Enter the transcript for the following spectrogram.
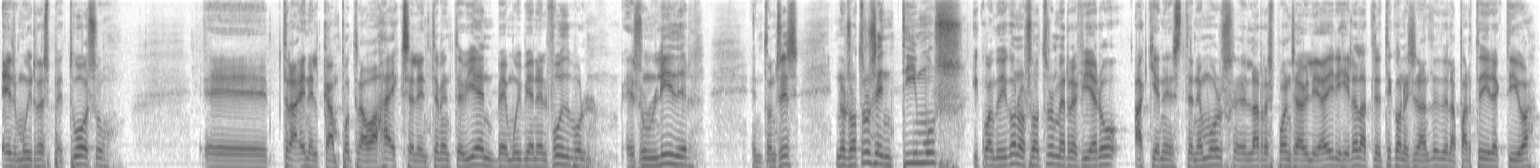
es muy respetuoso, eh, en el campo trabaja excelentemente bien, ve muy bien el fútbol, es un líder. Entonces, nosotros sentimos, y cuando digo nosotros me refiero a quienes tenemos eh, la responsabilidad de dirigir al Atlético Nacional desde la parte directiva,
